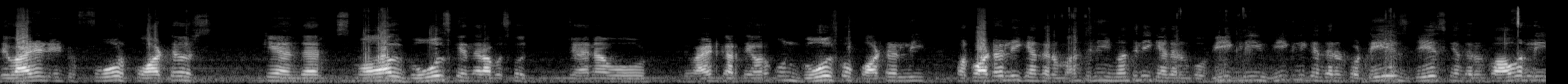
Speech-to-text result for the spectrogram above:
divided into four quarters کے اندر اسمال گولس کے اندر آپ اس کو جو ہے نا وہ ڈیوائڈ کرتے ہیں اور ان گولس کو کوارٹرلی اور کوارٹرلی کے اندر منتھلی منتھلی کے اندر ان کو ویکلی ویکلی کے اندر ان کو ڈیز ڈیز کے اندر ان کو آورلی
